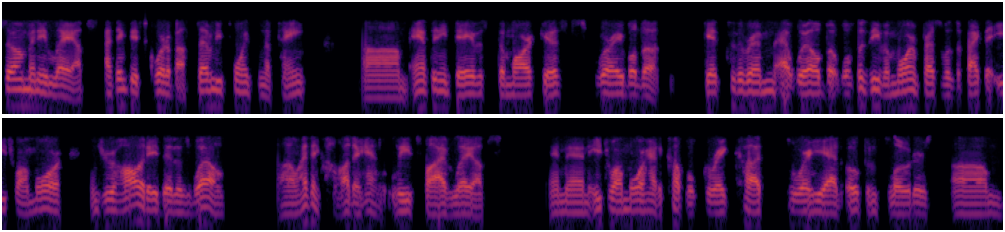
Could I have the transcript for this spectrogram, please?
so many layups. I think they scored about 70 points in the paint. Um, Anthony Davis, DeMarcus were able to get to the rim at will. But what was even more impressive was the fact that E'Twaun Moore and Jrue Holiday did as well. Um, I think Holiday had at least five layups, and then E'Twaun Moore had a couple great cuts where he had open floaters. Um,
